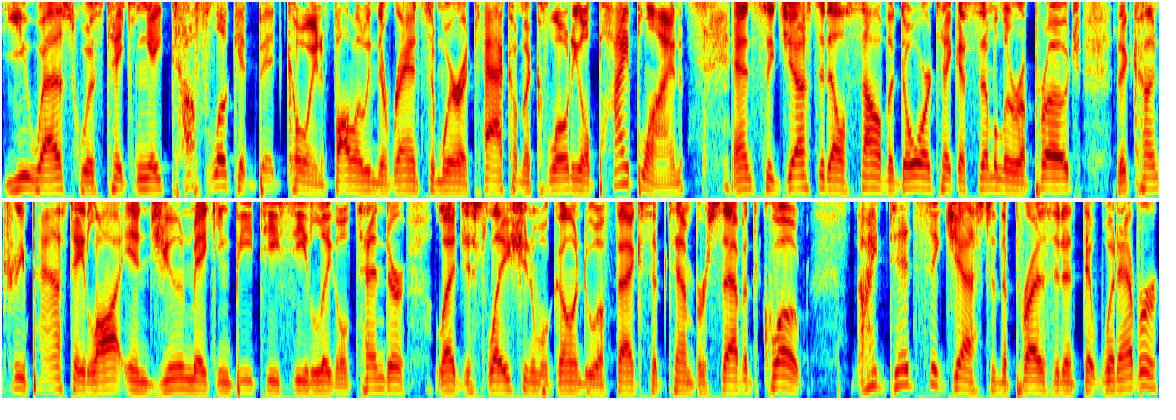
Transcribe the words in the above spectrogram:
U.S. was taking a tough look at Bitcoin following the ransomware attack on the Colonial Pipeline and suggested El Salvador take a similar approach. The country passed a law in June making BTC legal tender. Legislation will go into effect September 7th. Quote, I did suggest to the president that whatever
